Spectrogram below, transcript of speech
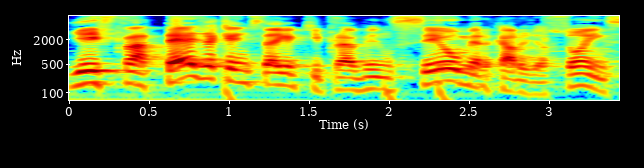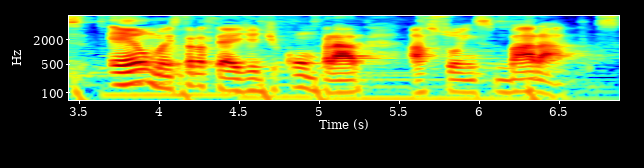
E a estratégia que a gente segue aqui para vencer o mercado de ações é uma estratégia de comprar ações baratas.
